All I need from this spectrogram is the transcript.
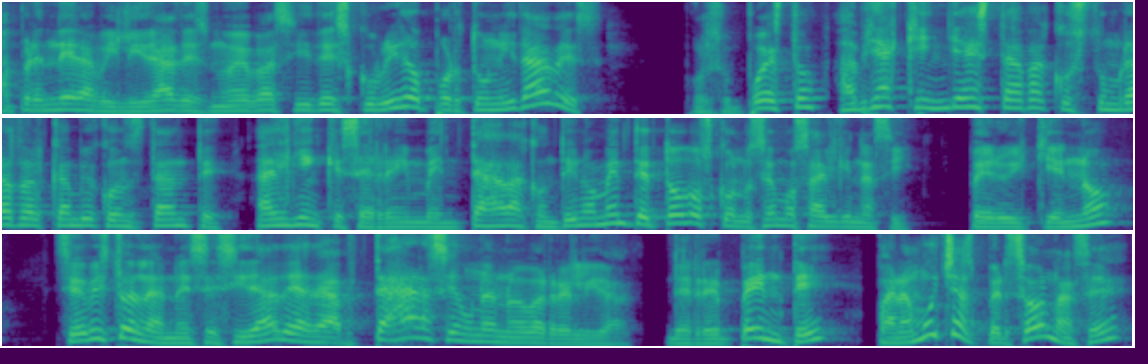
aprender habilidades nuevas y descubrir oportunidades. Por supuesto, había quien ya estaba acostumbrado al cambio constante, alguien que se reinventaba continuamente, todos conocemos a alguien así. Pero ¿y quien no? Se ha visto en la necesidad de adaptarse a una nueva realidad. De repente, para muchas personas, ¿eh?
